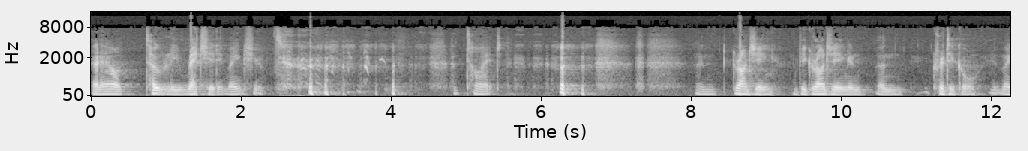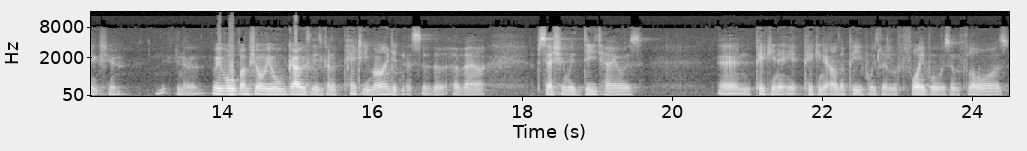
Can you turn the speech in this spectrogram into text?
and how totally wretched it makes you, tight, and grudging, begrudging, and and critical. It makes you. You know, we all. I'm sure we all go through this kind of petty-mindedness of the of our obsession with details and picking at picking at other people's little foibles and flaws,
